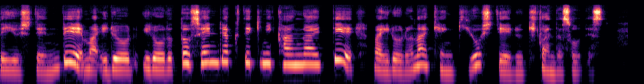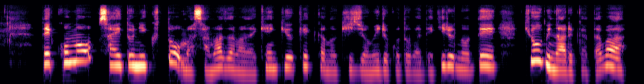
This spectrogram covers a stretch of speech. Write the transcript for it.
っていう視点で、まあ、いろいろいろいろと戦略的に考えて、まあ、いろいろな研究をしている機関だそうです。で、このサイトに行くと、まあ、様々な研究結果の記事を見ることができるので、興味のある方は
